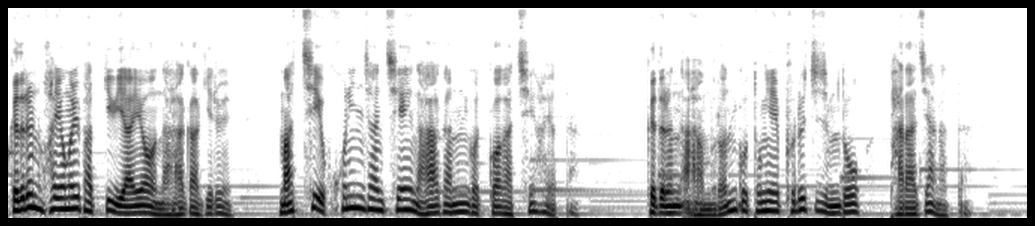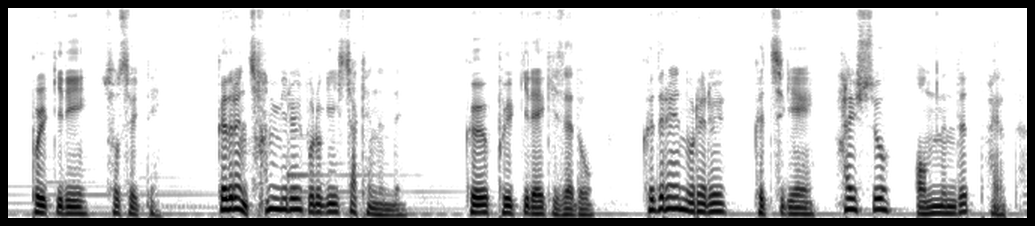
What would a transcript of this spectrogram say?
그들은 화형을 받기 위하여 나아가기를 마치 혼인잔치에 나아가는 것과 같이 하였다. 그들은 아무런 고통의 부르짖음도 바라지 않았다. 불길이 솟을 때 그들은 찬미를 부르기 시작했는데 그 불길의 기세도 그들의 노래를 그치게 할 수 없는 듯 하였다.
